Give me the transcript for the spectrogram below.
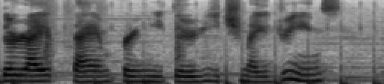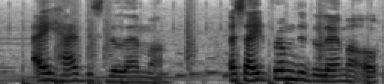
the right time for me to reach my dreams, I had this dilemma. Aside from the dilemma of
